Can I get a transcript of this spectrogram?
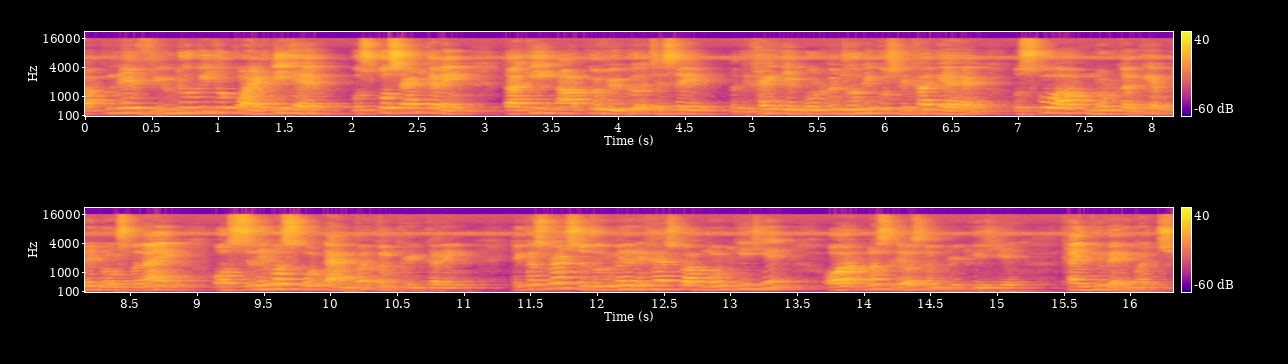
अपने वीडियो की जो क्वालिटी है उसको सेट करें ताकि आपको वीडियो अच्छे से दिखाई दे। बोर्ड पे जो भी कुछ लिखा गया है, उसको आप नोट करके अपने नोट्स बनाएँ और सिलेबस को टाइम पर कंप्लीट करें। ठीक है स्टूडेंट्स जो भी मैंने लिखा है, इसको आप नोट कीजिए और अपना सिलेबस कंप्लीट कीजिए। Thank you very much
